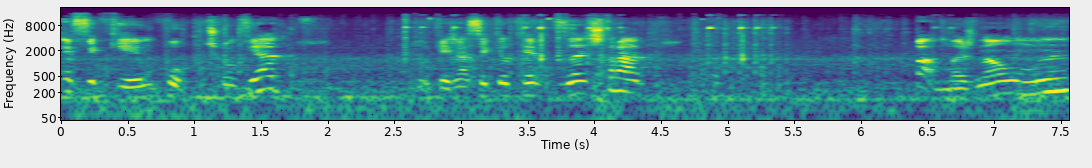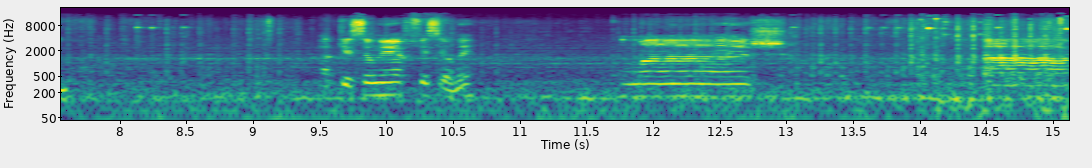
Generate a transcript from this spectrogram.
eu fiquei um pouco desconfiado, porque já sei que ele quer desastrar. Pá, mas não me aqueceu nem arrefeceu, né? Mas. Ah,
